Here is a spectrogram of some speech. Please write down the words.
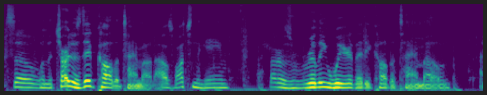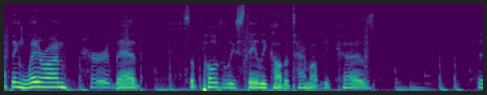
So when the Chargers did call the timeout, I was watching the game. I thought it was really weird that he called the timeout. I think later on heard that supposedly Staley called the timeout because the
